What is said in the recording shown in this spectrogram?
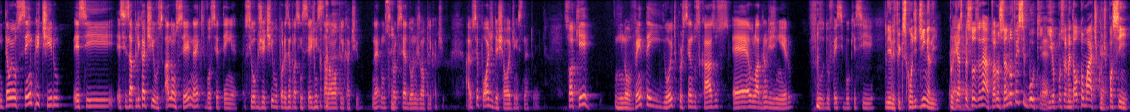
Então eu sempre tiro esse, esses aplicativos, a não ser, né, que você tenha, se o objetivo, por exemplo, assim, seja instalar um aplicativo, né? Vamos supor que você é dono de um aplicativo. Aí você pode deixar o Audience Network. Só que, em 98% dos casos, é o ladrão de dinheiro do, do Facebook esse... E ele fica escondidinho ali. Porque as pessoas, ah, eu tô anunciando no Facebook. E o posicionamento é automático. Tipo assim,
